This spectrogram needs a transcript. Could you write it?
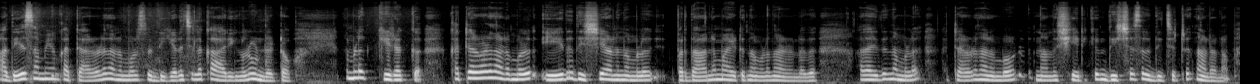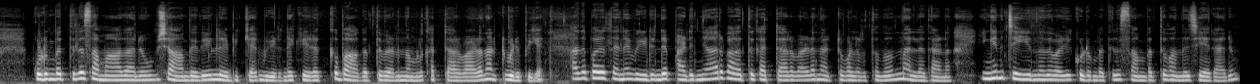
അതേസമയം കറ്റാർവാഴ നമ്മൾ ശ്രദ്ധിക്കേണ്ട ചില കാര്യങ്ങളുണ്ട് കേട്ടോ. നമ്മൾ കിഴക്ക്. കറ്റാർവാഴ നടുമ്പോൾ ഏത് ദിശയാണ് നമ്മൾ പ്രധാനമായിട്ട് നമ്മൾ നടേണ്ടത്? അതായത് നമ്മൾ കറ്റാർവാഴ നടുമ്പോൾ നമ്മൾ ശരിക്കും ദിശ ശ്രദ്ധിച്ചിട്ട് നടണം. കുടുംബത്തിലെ സമാധാനവും ശാന്തതയും ലഭിക്കാൻ വീടിന്റെ കിഴക്ക് ഭാഗത്ത് വേണം നമ്മൾ കറ്റാർവാഴ നട്ടുപിടിപ്പിക്കാൻ. അതുപോലെ തന്നെ വീടിന്റെ പടിഞ്ഞാറ് ഭാഗത്ത് കറ്റാർവാഴ നട്ടു വളർത്തുന്നത് നല്ലതാണ്. ഇങ്ങനെ ചെയ്യുന്നത് വഴി കുടുംബത്തിൽ സമ്പത്ത് വന്നു ചേരാനും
